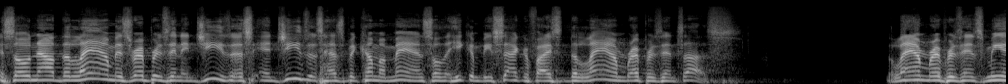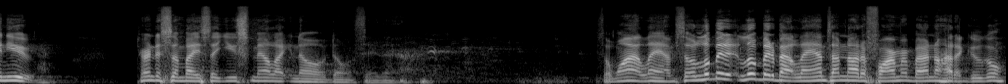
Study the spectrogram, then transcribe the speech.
And so now the lamb is representing Jesus, and Jesus has become a man so that he can be sacrificed. The lamb represents us. The lamb represents me and you. Turn to somebody and say, You smell like, no, don't say that. So why a lamb? So a little bit, a little bit about lambs. I'm not a farmer, but I know how to Google.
